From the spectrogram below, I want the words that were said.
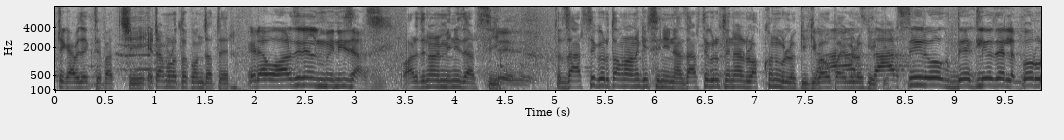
একটি গাবি দেখতে পাচ্ছি। এটা মূলত কোন জাতের? এটা original mini Jersey original mini Jersey. তো জার্সি গরু তো আমরা অনেকে চিনি না। জার্সি গরু চেনার লক্ষণগুলো কি কি বা উপায়গুলো কি কি? জার্সি রোগ দেখলেও যে গরু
